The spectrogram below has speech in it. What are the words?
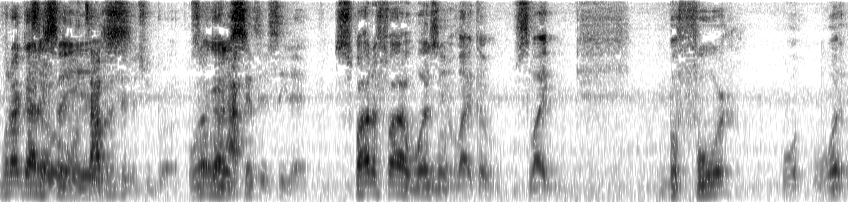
What I gotta so say on is, top of the shit that you brought, what so I gotta I can just see that. Spotify wasn't like a. It's like before what, what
